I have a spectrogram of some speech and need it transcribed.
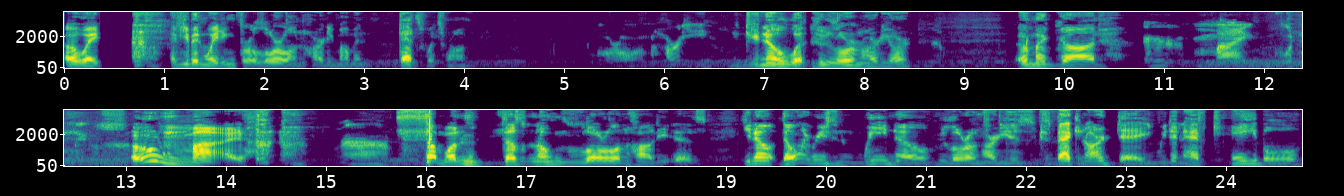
Oh, wait. Have you been waiting for a Laurel and Hardy moment? That's what's wrong. Laurel and Hardy. Do you know what who Laurel and Hardy are? Oh my God. Oh my goodness. Oh my. Someone who doesn't know who Laurel and Hardy is. You know, the only reason we know who Laurel and Hardy is because back in our day, we didn't have cable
